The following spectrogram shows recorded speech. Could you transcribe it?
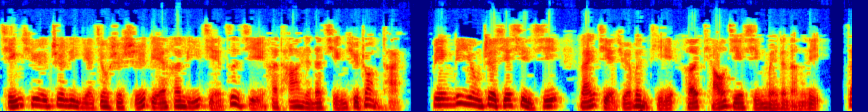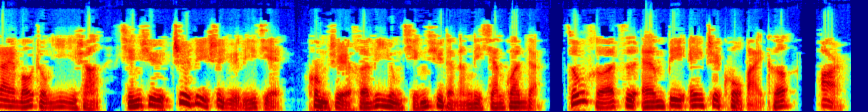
情绪智力也就是识别和理解自己和他人的情绪状态，并利用这些信息来解决问题和调节行为的能力。在某种意义上，情绪智力是与理解、控制和利用情绪的能力相关的。综合自 MBA 智库百科。二。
